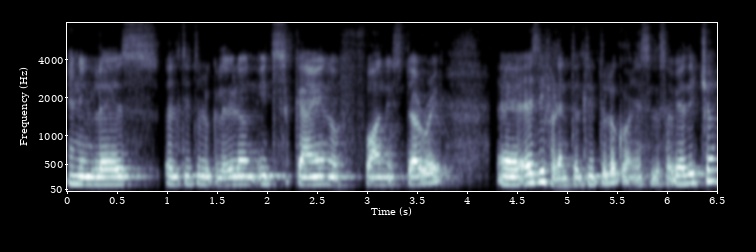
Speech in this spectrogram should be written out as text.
En inglés, el título que le dieron, It's Kind of Funny Story. Eh, es diferente el título, como ya se les había dicho,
